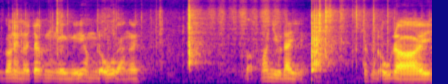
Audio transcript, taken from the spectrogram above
Gói này là chắc nghĩ, nghĩ không đủ các bạn ơi. Có nhiêu đây. Chắc không đủ Rồi.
